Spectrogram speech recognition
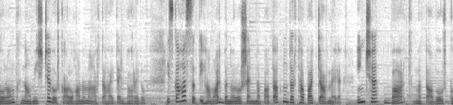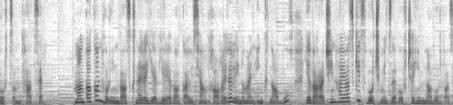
որոնք նա միշտ չէ որ կարողանում է արտահայտել բառերով։ Իսկ ահա ստի համար բնորոշ են նպատակն ու դրթապաճառները, ինչը բարդ մտավոր գործընթաց է։ Մանկական հորինվածքները եւ երևակայության խաղերը լինում են ինքնաբուխ եւ առաջին հայացքից ոչ մի ձևով չհիմնավորված։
